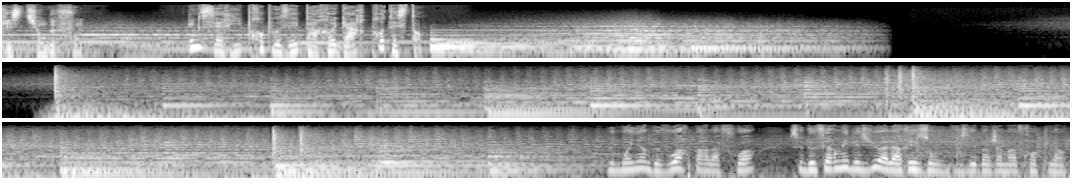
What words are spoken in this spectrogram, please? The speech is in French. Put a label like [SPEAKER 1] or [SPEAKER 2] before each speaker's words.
[SPEAKER 1] Question de fond.
[SPEAKER 2] Une série proposée par Regard Protestant.
[SPEAKER 3] Moyen de voir par la foi, c'est de fermer les yeux à la raison, disait Benjamin Franklin.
